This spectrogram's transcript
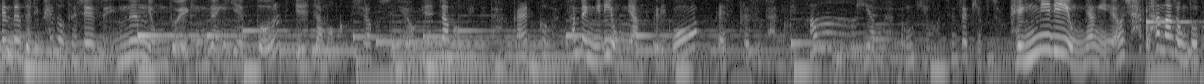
hand drip해서 드실 수 있는 용도의 굉장히 예쁜 일자 머그 시라쿠스 뉴욕 일자 머그입니다. 깔끔한. 300ml 용량. 그리고 에스프레소 잔입니다. 아. 귀여워요 귀여워 진짜 귀엽죠. 100ml 용량이에요. 샷 하나 정도 다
